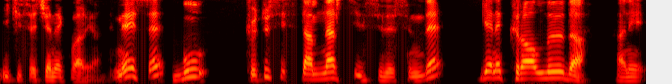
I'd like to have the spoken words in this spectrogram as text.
İki seçenek var yani. Neyse bu kötü sistemler silsilesinde gene krallığı da hani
